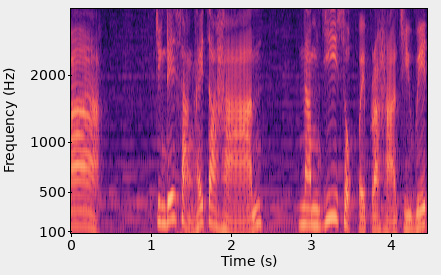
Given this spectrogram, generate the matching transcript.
มาก จึงได้สั่งให้ทหารนำยี่ศกไปประหารชีวิต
